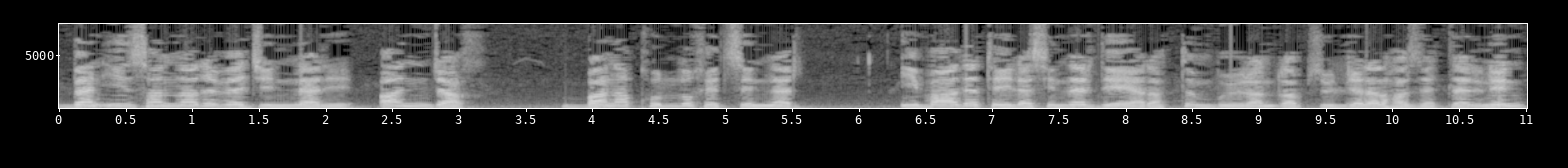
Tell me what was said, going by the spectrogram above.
Ben insanları ve cinleri ancak bana kulluk etsinler, ibadet eylesinler diye yarattım buyuran Rab Zülcelal Hazretlerinin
